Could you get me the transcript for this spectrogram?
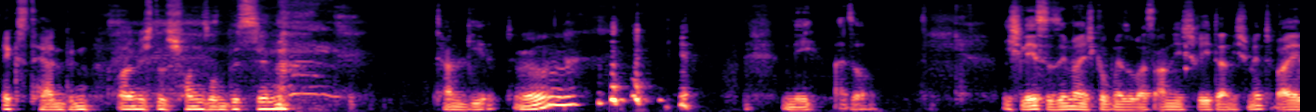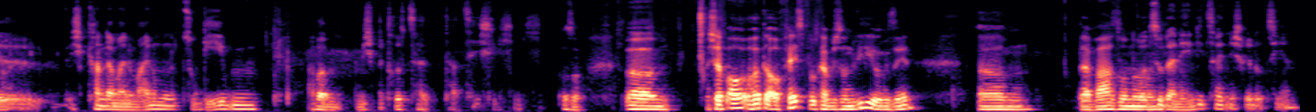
extern bin, weil mich das schon so ein bisschen. tangiert. Ja, Nee, also. Ich lese es immer, ich gucke mir sowas an, ich rede da nicht mit, weil ich kann da meine Meinung zu geben, aber mich betrifft es halt tatsächlich nicht. also, ähm, ich habe auch heute auf Facebook habe ich so ein Video gesehen. Ähm, da war so eine. Wolltest du deine Handyzeit nicht reduzieren?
